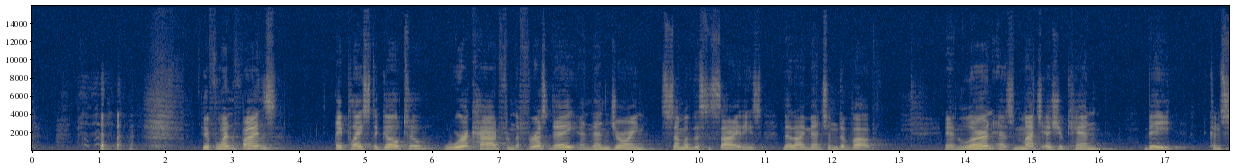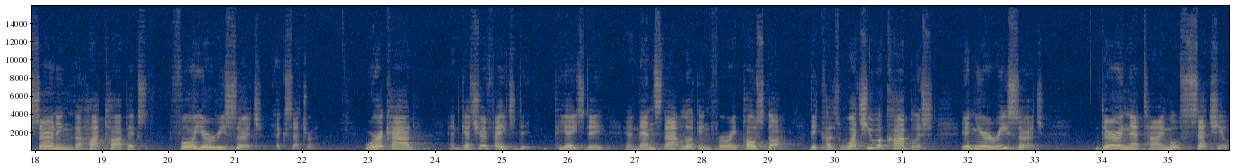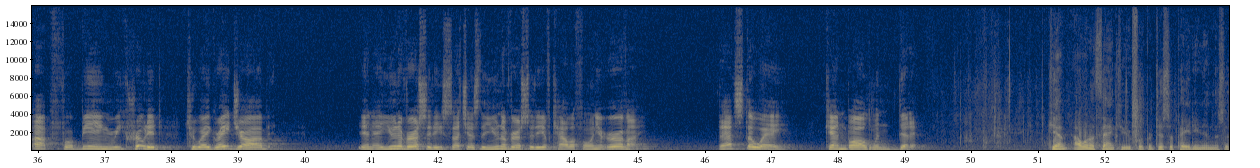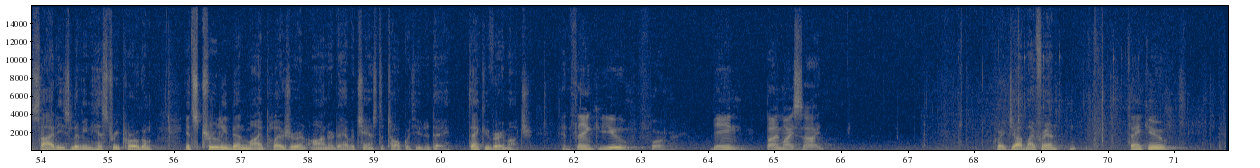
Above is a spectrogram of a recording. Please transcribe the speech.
if one finds a place to go to, work hard from the first day, and then join some of the societies that I mentioned above. And learn as much as you can be concerning the hot topics for your research, etc. Work hard and get your PhD, and then start looking for a postdoc because what you accomplish in your research during that time will set you up for being recruited to a great job in a university such as the University of California, Irvine. That's the way Ken Baldwin did it. Ken, I want to thank you for participating in the Society's Living History program. It's truly been my pleasure and honor to have a chance to talk with you today. Thank you very much. And thank you for being by my side. Great job, my friend. Thank you.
